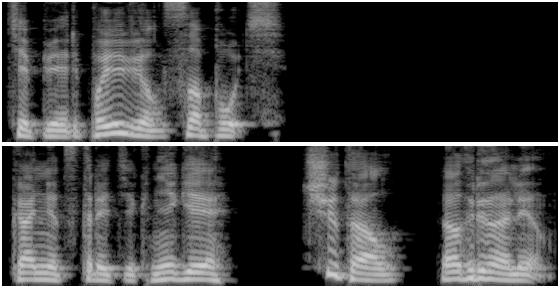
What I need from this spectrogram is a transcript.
теперь появился путь. Конец третьей книги. Читал Адреналин.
